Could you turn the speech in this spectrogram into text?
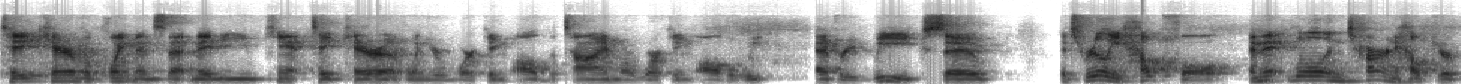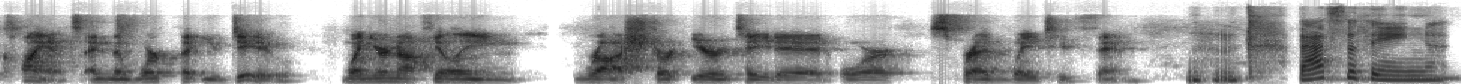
take care of appointments that maybe you can't take care of when you're working all the time or working all the week every week. So it's really helpful and it will in turn help your clients and the work that you do when you're not feeling rushed or irritated or spread way too thin. Mm-hmm. That's the thing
